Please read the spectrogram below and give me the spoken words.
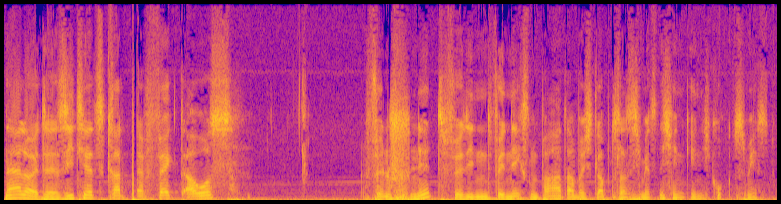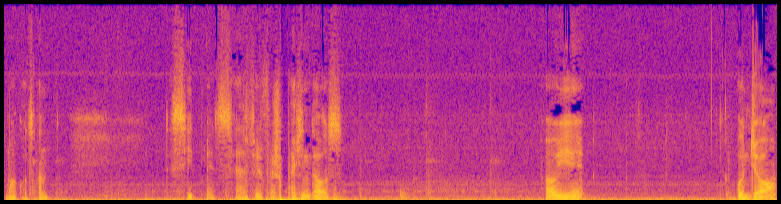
Na Leute, sieht jetzt gerade perfekt aus für einen Schnitt, für, die, für den nächsten Part, aber ich glaube, das lasse ich mir jetzt nicht hingehen. Ich gucke es mir jetzt mal kurz an. Das sieht mir jetzt sehr vielversprechend aus. Oh je. Und ja,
